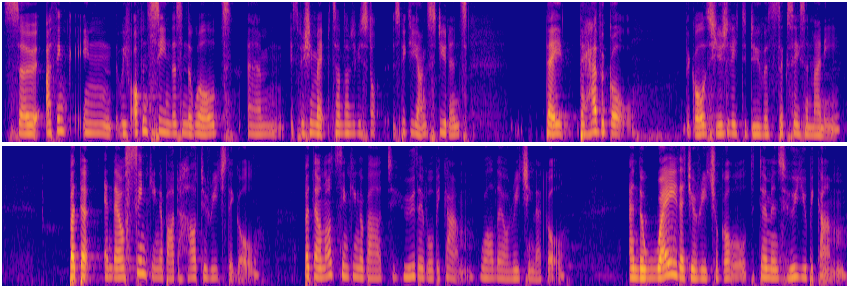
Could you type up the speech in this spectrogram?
So I think in, we've often seen this in the world um, especially sometimes if you speak to young students, they, they have a goal. The goal is usually to do with success and money, but the, and they're thinking about how to reach their goal, but they're not thinking about who they will become while they are reaching that goal. And the way that you reach your goal determines who you become.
